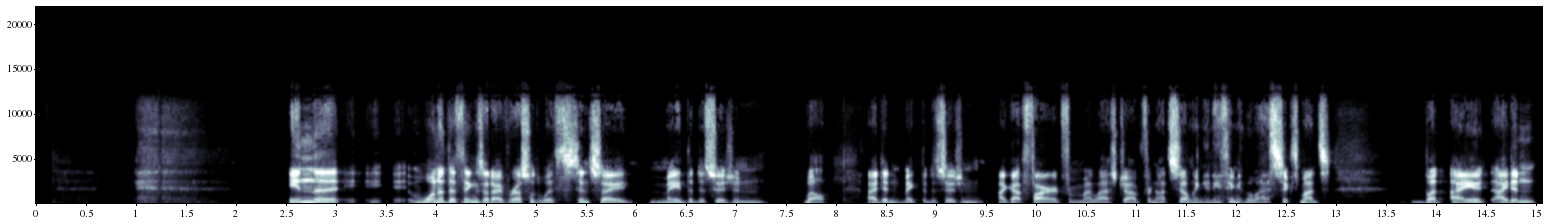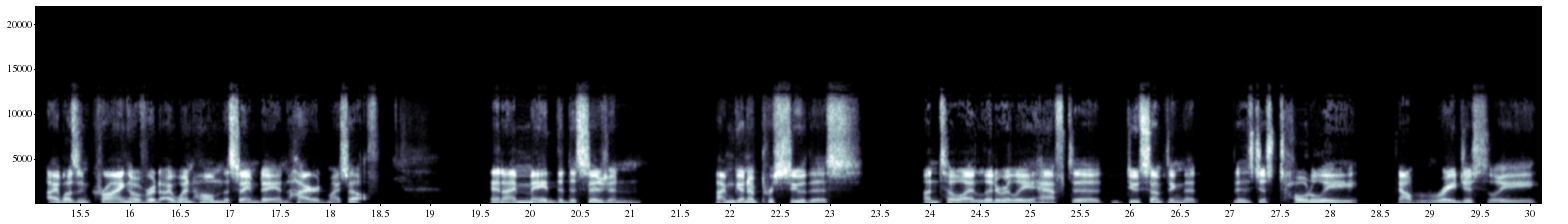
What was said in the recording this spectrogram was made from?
in the one of the things that I've wrestled with since I made the decision. Well, I didn't make the decision. I got fired from my last job for not selling anything in the last six months. But I, I didn't. I wasn't crying over it. I went home the same day and hired myself, and I made the decision. I'm going to pursue this until I literally have to do something that is just totally outrageously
